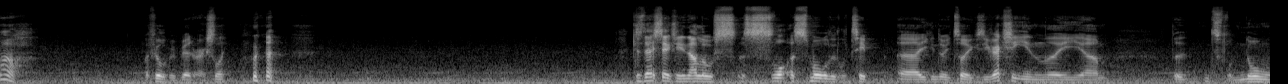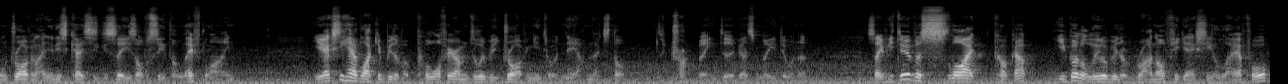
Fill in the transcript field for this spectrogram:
Oh, I feel a bit better actually. Because that's actually another little, a small little tip uh, you can do too. Because you're actually in the um, the sort of normal driving lane. In this case, you can see is obviously the left lane. You actually have like a bit of a pull off here. I'm deliberately driving into it now, and that's not the truck being dirty. That's me doing it. So if you do have a slight cock up, you've got a little bit of runoff you can actually allow for.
